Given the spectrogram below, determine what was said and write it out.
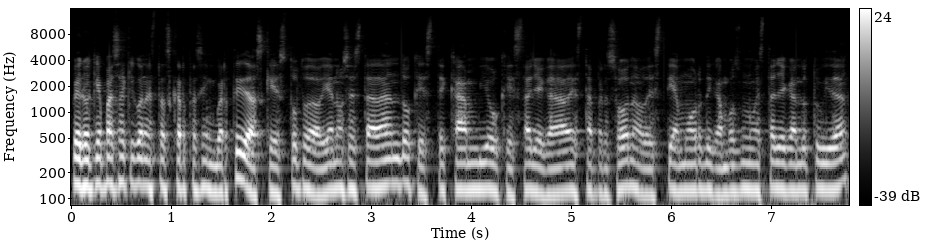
Pero ¿qué pasa aquí con estas cartas invertidas? Que esto todavía no se está dando, que este cambio, que esta llegada de esta persona o de este amor, digamos, no está llegando a tu vida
